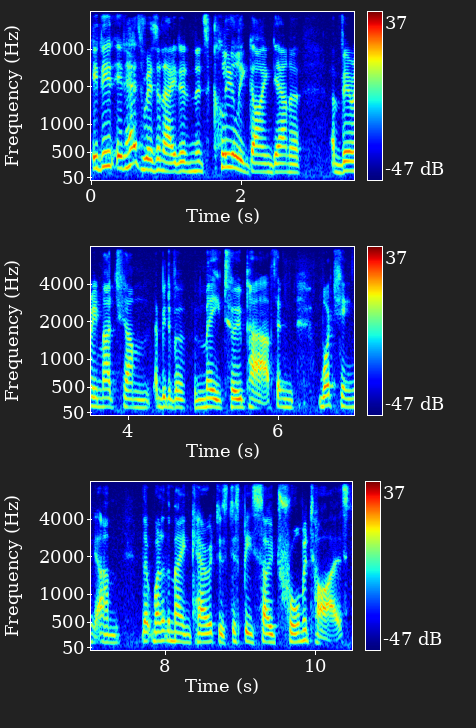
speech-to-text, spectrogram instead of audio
it it has resonated, and it's clearly going down a, a very much um, a bit of a Me Too path, and watching um, that one of the main characters just be so traumatized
